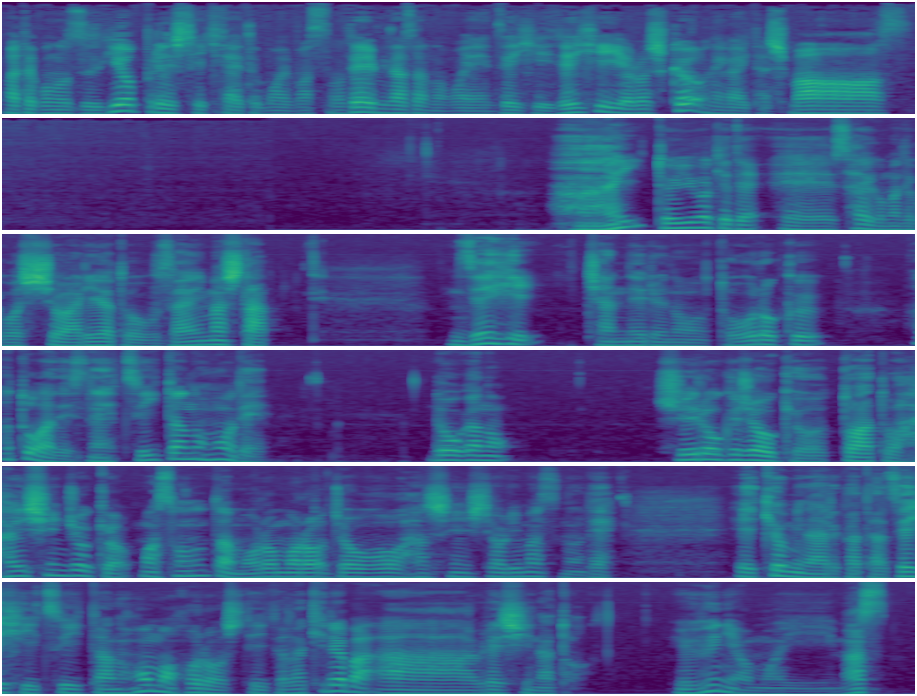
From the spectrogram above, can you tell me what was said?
またこの続きをプレイしていきたいと思いますので、皆さんの応援ぜひぜひよろしくお願いいたします。はい。というわけで、えー、最後までご視聴ありがとうございました。ぜひ、チャンネルの登録、あとはですね、Twitter の方で動画の収録状況と、あとは配信状況、まあ、その他もろもろ情報を発信しておりますので、えー、興味のある方はぜひ Twitter の方もフォローしていただければあ嬉しいなというふうに思います。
